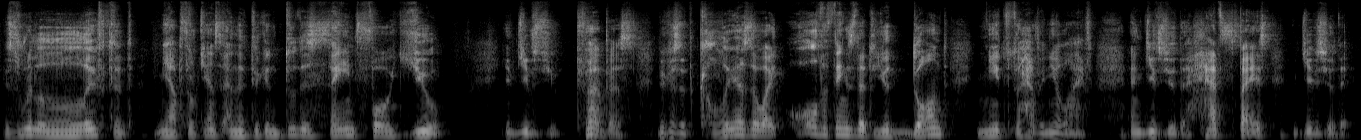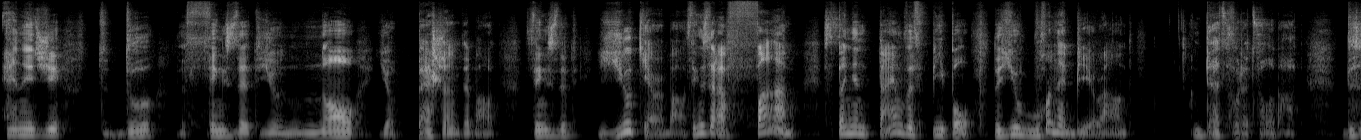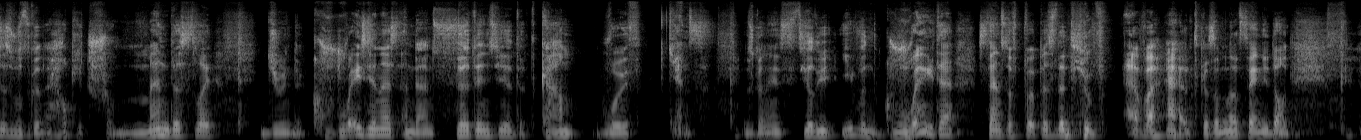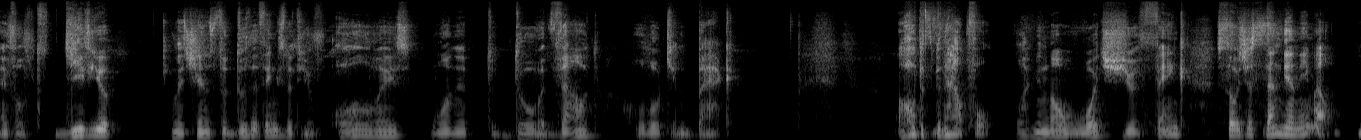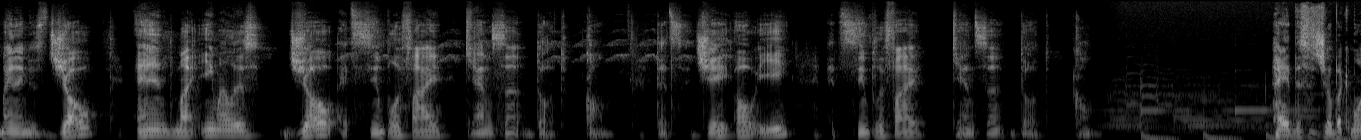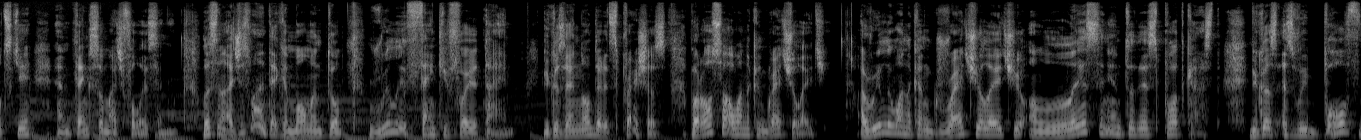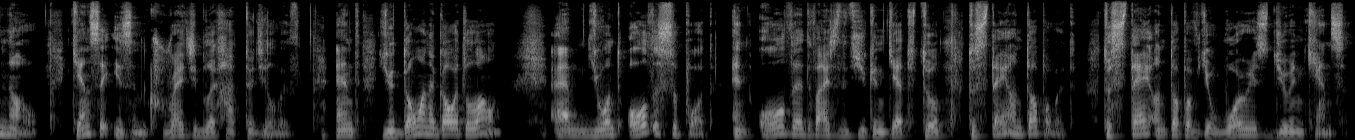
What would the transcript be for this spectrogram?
is really lifted me up through cancer and that you can do the same for you. It gives you purpose because it clears away all the things that you don't need to have in your life and gives you the headspace, gives you the energy to do the things that you know you're passionate about, things that you care about, things that are fun, spending time with people that you want to be around. That's what it's all about. This is what's going to help you tremendously during the craziness and the uncertainty that come with cancer. is going to instill you even greater sense of purpose than you've ever had. Because I'm not saying you don't. It will give you the chance to do the things that you've always wanted to do without looking back. I hope it's been helpful. Let me know what you think. So just send me an email. My name is Joe, and my email is joe at simplifycancer.com. That's J O E at simplifycancer.com. Hey, this is Joe Bakhmutsky, and thanks so much for listening. Listen, I just want to take a moment to really thank you for your time because I know that it's precious, but also I want to congratulate you. I really want to congratulate you on listening to this podcast because, as we both know, cancer is incredibly hard to deal with, and you don't want to go it alone. Um, you want all the support and all the advice that you can get to, to stay on top of it, to stay on top of your worries during cancer.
